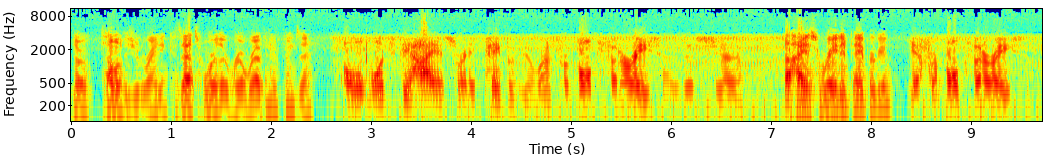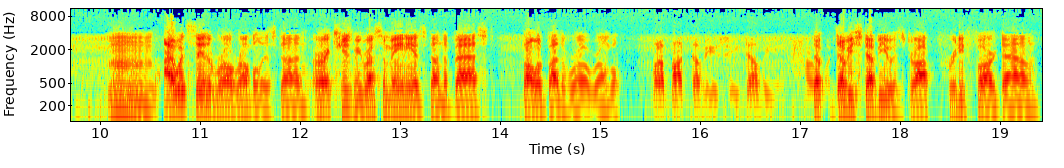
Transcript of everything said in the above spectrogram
the television rating because that's where the real revenue comes in. Oh, what's the highest rated pay-per-view run for both federations this year? The highest rated pay-per-view? Yeah, for both federations. Hmm. I would say the Royal Rumble has done, or excuse me, WrestleMania has done the best, followed by the Royal Rumble. What about WCW? For W- WCW has dropped pretty far down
